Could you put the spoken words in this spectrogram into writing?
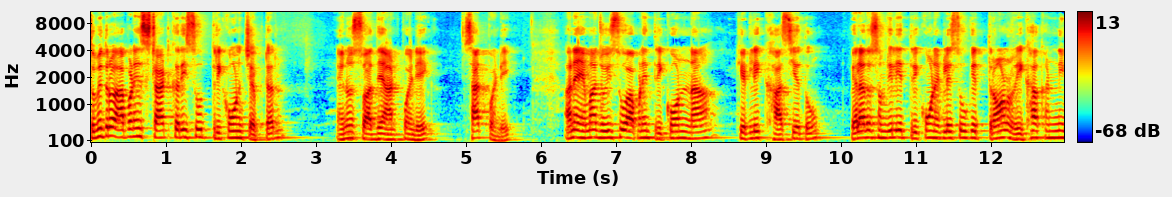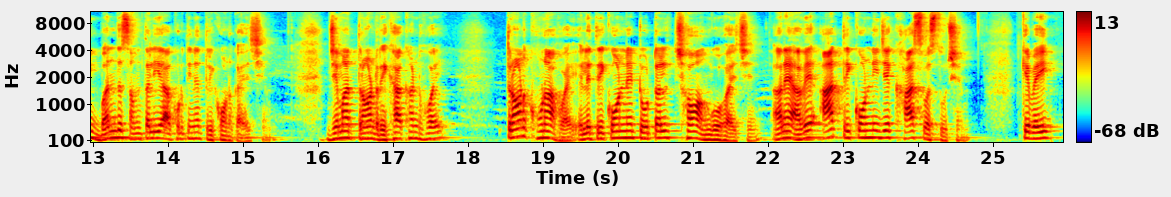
તો મિત્રો આપણે સ્ટાર્ટ કરીશું ત્રિકોણ ચેપ્ટર એનો સ્વાધ્યાય આઠ પોઈન્ટ એક, સાત પોઈન્ટ એક. અને એમાં જોઈશું આપણે ત્રિકોણના કેટલીક ખાસિયતો. પહેલાં તો સમજી લઈએ ત્રિકોણ એટલે શું કે ત્રણ રેખાખંડની બંધ સમતલીય આકૃતિને ત્રિકોણ કહે છે. જેમાં ત્રણ રેખાખંડ હોય, ત્રણ ખૂણા હોય, એટલે ત્રિકોણને ટોટલ છ અંગો હોય છે. અને હવે આ ત્રિકોણની જે ખાસ વસ્તુ છે, કે ભાઈ,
